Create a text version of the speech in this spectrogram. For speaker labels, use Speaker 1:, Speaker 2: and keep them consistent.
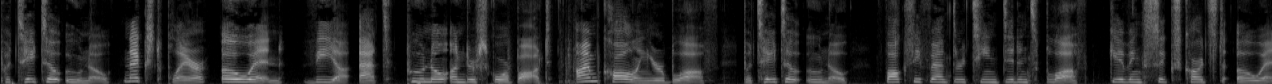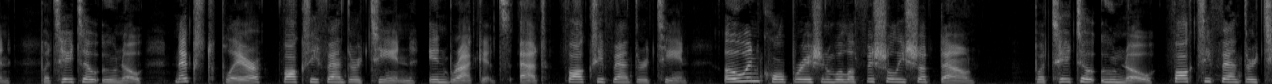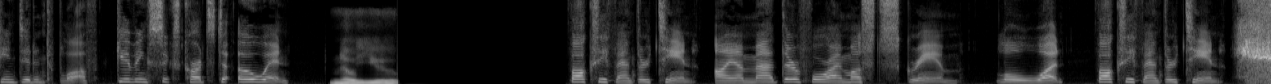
Speaker 1: Potato Uno. Next player, Owen. Via at Puno underscore bot. I'm calling your bluff. Potato Uno. FoxyFan13 didn't bluff, giving six cards to Owen. Potato Uno. Next player, FoxyFan13, in brackets, at FoxyFan13. Owen Corporation will officially shut down. Potato Uno. Foxy Fan 13 didn't bluff, giving six cards to Owen.
Speaker 2: No, you.
Speaker 1: Foxy Fan 13. I am mad, therefore I must scream. Lol, what? FoxyFan13.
